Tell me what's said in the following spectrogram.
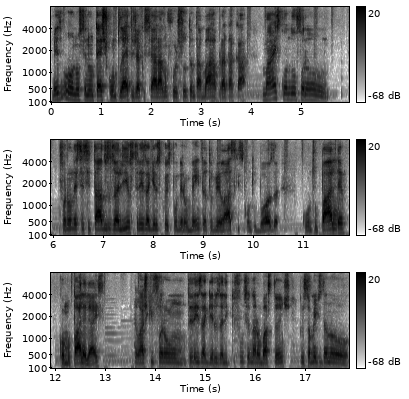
mesmo não sendo um teste completo, já que o Ceará não forçou tanta barra para atacar, mas quando foram foram necessitados ali, os três zagueiros corresponderam bem, tanto o Velasquez quanto o Bosa, contra o Palha, como Palha, aliás. Eu acho que foram três zagueiros ali que funcionaram bastante, principalmente dando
